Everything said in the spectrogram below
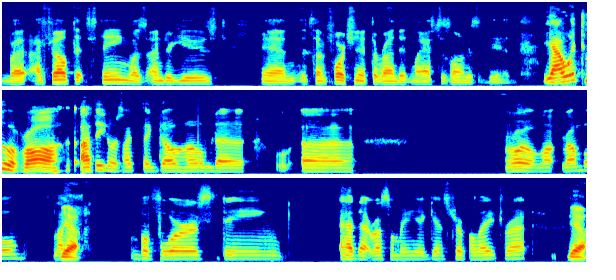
But I felt that Sting was underused, and it's unfortunate the run didn't last as long as it did. yeah, I went to a Raw. I think it was like the go home to uh, Royal Rumble. Like, Yeah. before Sting had that WrestleMania against Triple H, right? Yeah.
